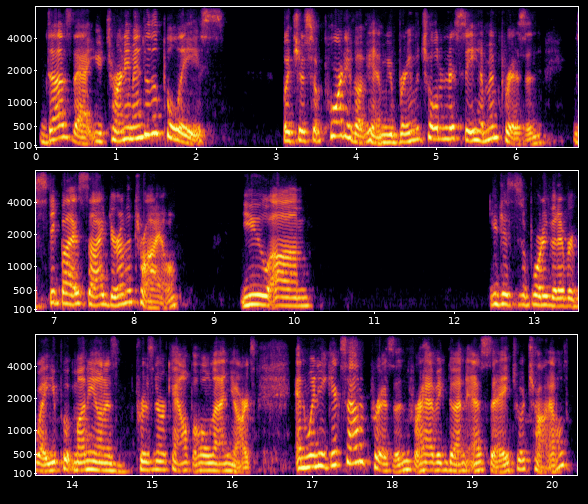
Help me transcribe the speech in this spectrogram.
does that, you turn him into the police, but you're supportive of him. You bring the children to see him in prison. You stick by his side during the trial. You um, you just supportive in every way. You put money on his prisoner account, the whole nine yards. And when he gets out of prison for having done SA to a child,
